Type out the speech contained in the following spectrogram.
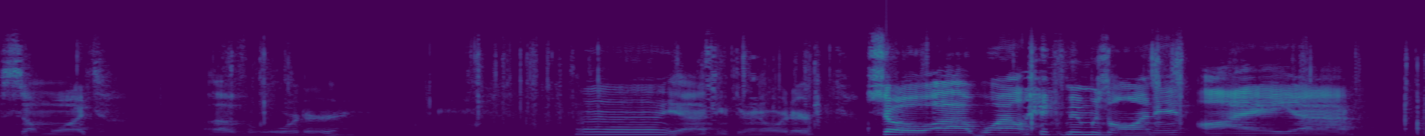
somewhat of order. Uh, yeah, I think they're in order. So, uh, while Hickman was on it, I, uh,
